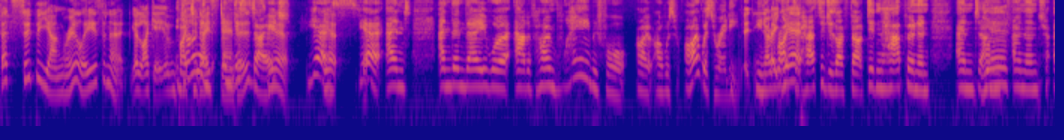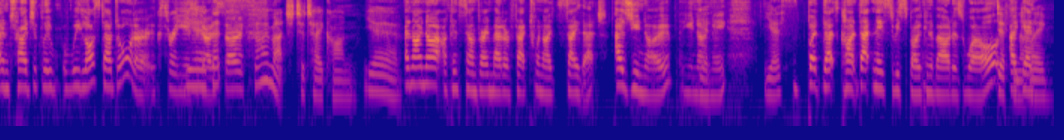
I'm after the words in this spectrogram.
that's super young really isn't it like uh, by young today's in standards this stage. yeah Yes, yeah, and and then they were out of home way before I, I was I was ready. You know, Uh, rites yeah. of passages I felt didn't happen, and and um, Yes. and then tra- and tragically we lost our daughter three years yeah ago. So so much to take on yeah and I know I can sound very matter of fact when I say that, as you know, you know Yes. me, yes but that's kind that needs to be spoken about as well. Definitely. Again,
